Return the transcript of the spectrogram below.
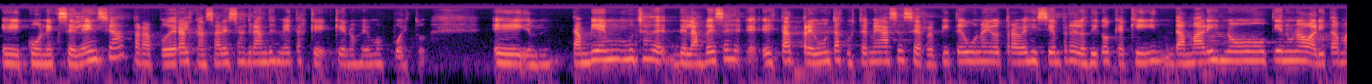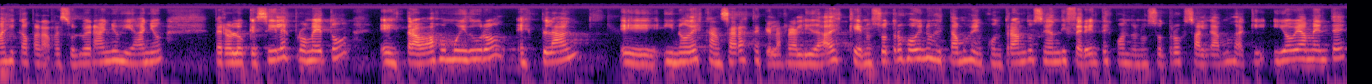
eh, con excelencia para poder alcanzar esas grandes metas que, nos hemos puesto. Eh, también muchas de, las veces e, esta pregunta que usted me hace se repite una y otra vez y siempre les digo que aquí Damaris no tiene una varita mágica para resolver años y años, pero lo que sí les prometo es trabajo muy duro, es plan eh, y no descansar hasta que las realidades que nosotros hoy nos estamos encontrando sean diferentes cuando nosotros salgamos de aquí. Y obviamente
